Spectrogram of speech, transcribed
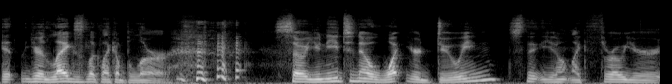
It your legs look like a blur. so you need to know what you're doing so that you don't like throw your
